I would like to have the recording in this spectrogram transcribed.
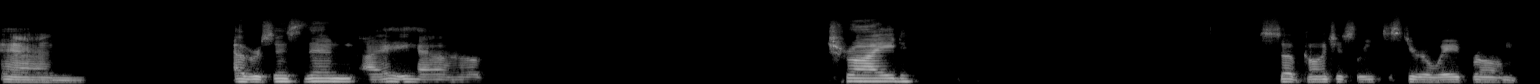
And ever since then i have tried subconsciously to steer away from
